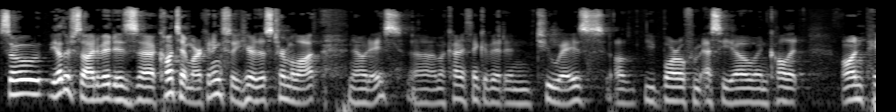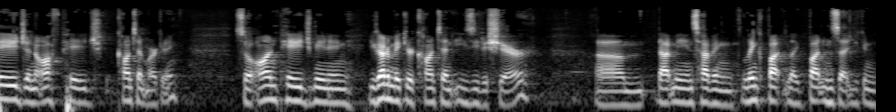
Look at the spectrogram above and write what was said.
So the other side of it is uh, content marketing. So you hear this term a lot nowadays. Um, I kind of think of it in two ways. I'll, you borrow from SEO and call it on-page and off-page content marketing. So on-page meaning you got to make your content easy to share. Um, that means having link but like buttons that you can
